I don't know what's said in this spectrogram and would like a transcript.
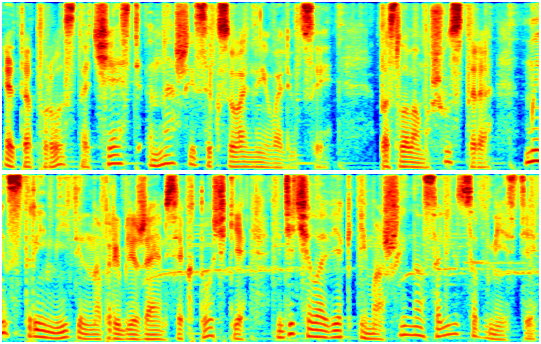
Это просто часть нашей сексуальной эволюции. По словам Шустера, мы стремительно приближаемся к точке, где человек и машина сольются вместе,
